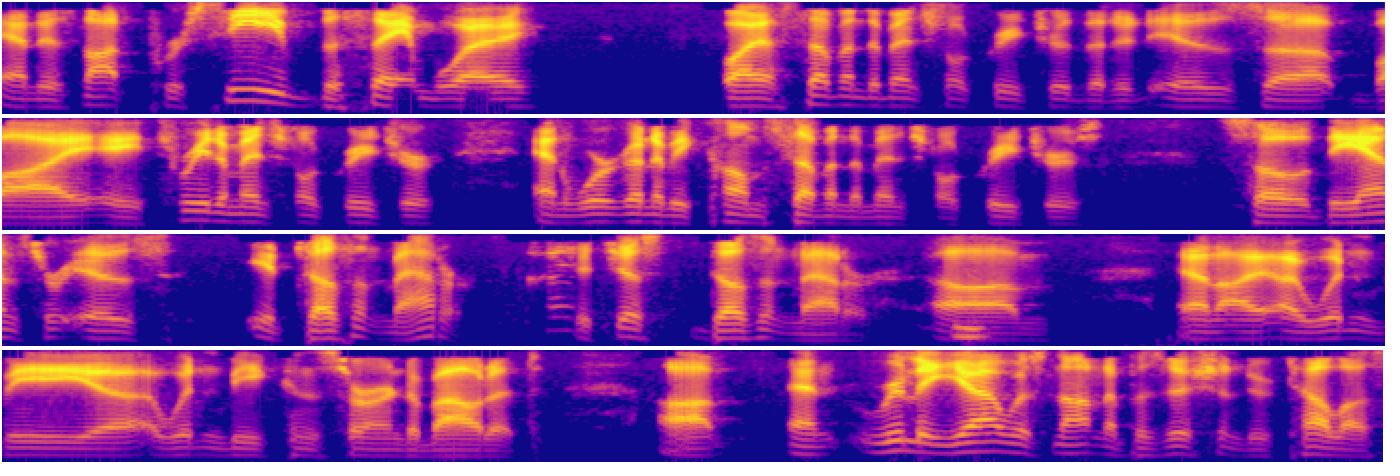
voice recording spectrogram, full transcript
and is not perceived the same way by a seven-dimensional creature that it is uh, by a three-dimensional creature, and we're going to become seven-dimensional creatures. So the answer is it doesn't matter. It just doesn't matter, um, and I, I wouldn't be uh, I wouldn't be concerned about it. Uh, and really, yeah, was not in a position to tell us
